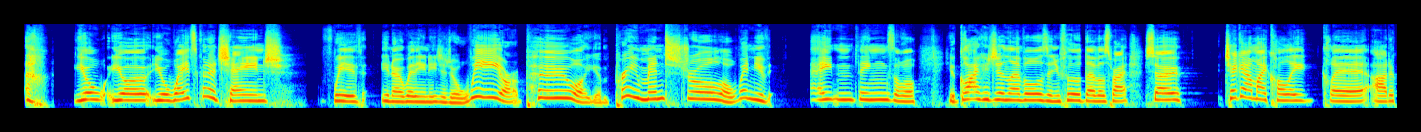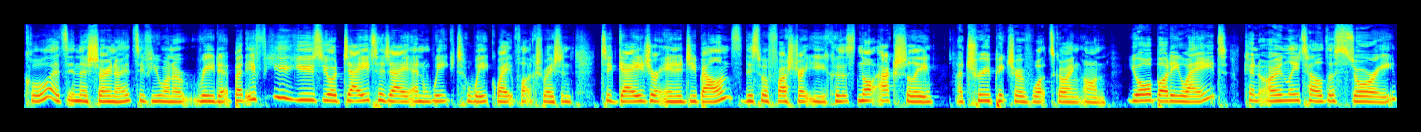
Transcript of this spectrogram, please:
your your your weight's going to change with, you know, whether you need to do a wee or a poo or you're premenstrual or when you've eaten things or your glycogen levels and your fluid levels, right? So check out my colleague Clare article. It's in the show notes if you want to read it. But if you use your day to day and week to week weight fluctuations to gauge your energy balance, this will frustrate you because it's not actually a true picture of what's going on. Your body weight can only tell the story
